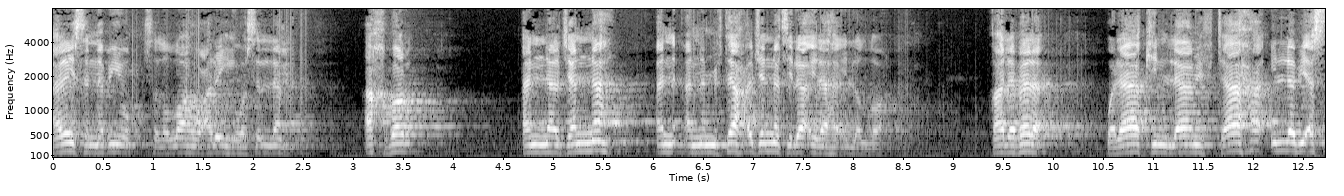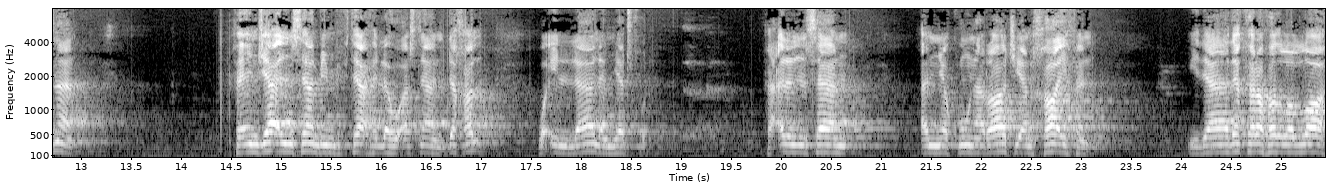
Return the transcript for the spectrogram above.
أليس النبي صلى الله عليه وسلم أخبر أن الجنة أن أن مفتاح الجنة لا إله إلا الله؟ قال بلى ولكن لا مفتاح إلا بأسنان. فإن جاء الإنسان بمفتاح له أسنان دخل وإلا لم يدخل. فعلى الإنسان أن يكون راجيا خائفا. إذا ذكر فضل الله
